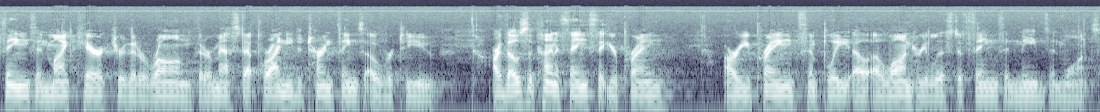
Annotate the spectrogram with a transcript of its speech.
things in my character that are wrong, that are messed up, where I need to turn things over to you. Are those the kind of things that you're praying? Are you praying simply a, a laundry list of things and needs and wants?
